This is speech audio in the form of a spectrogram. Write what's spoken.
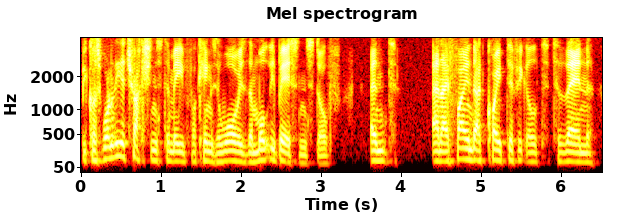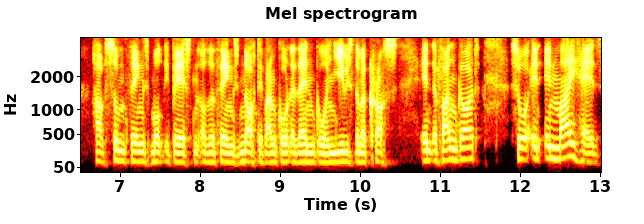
because one of the attractions to me for Kings of War is the multi-base and stuff, and and I find that quite difficult to then have some things multi-based and other things not if I'm going to then go and use them across into Vanguard. So in, in my head,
